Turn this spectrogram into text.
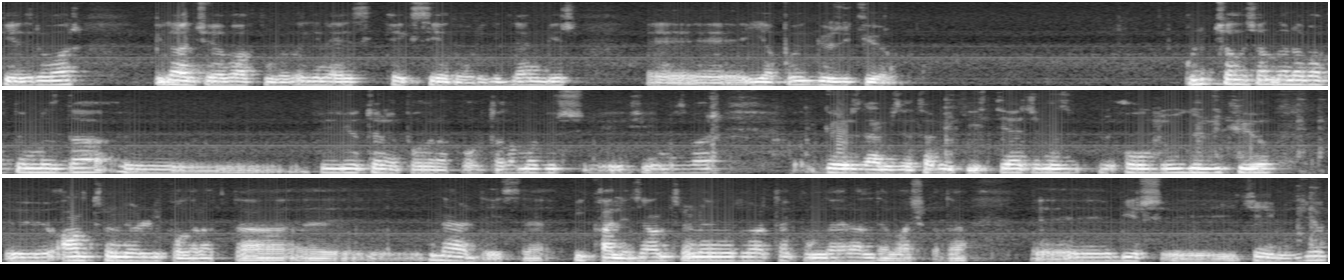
geliri var. Bilançoya baktığımızda da yine eksiye doğru giden bir e, yapı gözüküyor. Kulüp çalışanlarına baktığımızda e, fizyoterapi olarak ortalama bir e, şeyimiz var. Gözlemimize tabii ki ihtiyacımız olduğu gözüküyor. E, antrenörlük olarak da e, neredeyse bir kaleci antrenörümüz var takımda herhalde başka da e, bir e, şeyimiz yok.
